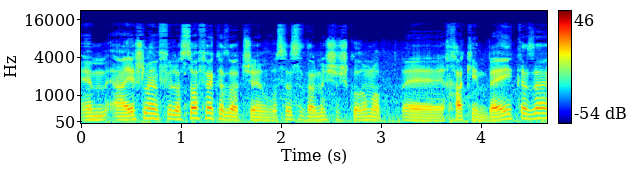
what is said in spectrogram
הם, אה, יש להם פילוסופיה כזאת שמבוססת על מישהו שקוראים לו אה, חכים ביי כזה,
